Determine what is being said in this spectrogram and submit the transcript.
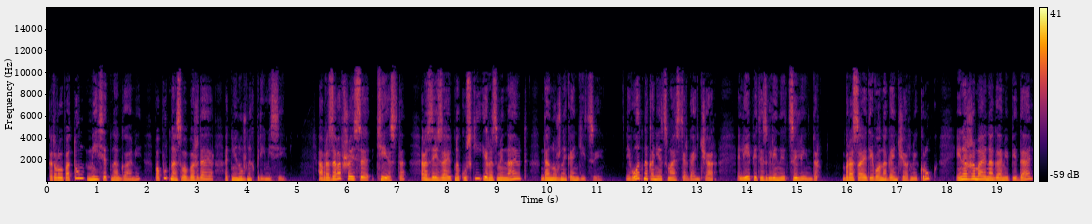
которую потом месят ногами, попутно освобождая от ненужных примесей. Образовавшееся тесто разрезают на куски и разминают до нужной кондиции. И вот, наконец, мастер-гончар лепит из глины цилиндр, бросает его на гончарный круг и, нажимая ногами педаль,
